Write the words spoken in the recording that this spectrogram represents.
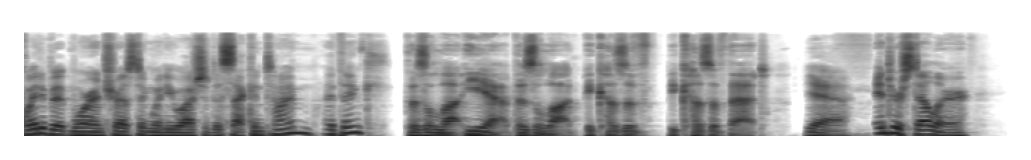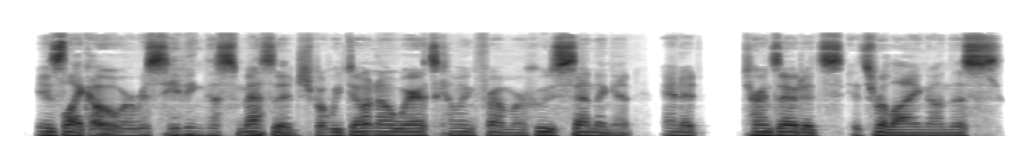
quite a bit more interesting when you watch it a second time. I think. There's a lot. Yeah, there's a lot because of because of that. Yeah, Interstellar is like, oh, we're receiving this message, but we don't know where it's coming from or who's sending it, and it turns out it's it's relying on this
